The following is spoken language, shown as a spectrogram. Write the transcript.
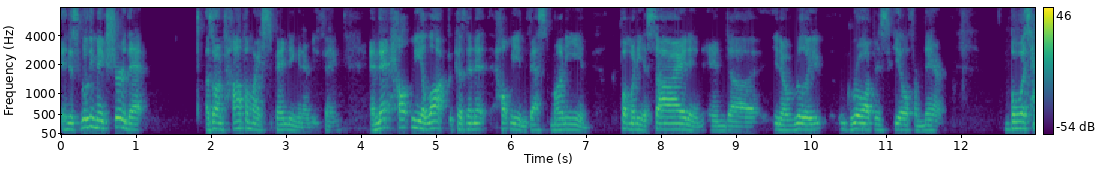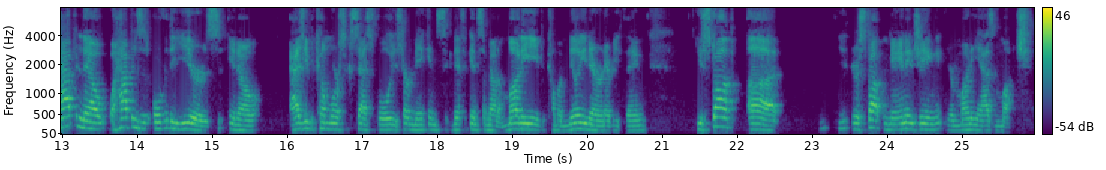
and just really make sure that I was on top of my spending and everything. And that helped me a lot because then it helped me invest money and put money aside and, and uh, you know, really grow up and scale from there. But what's happened now, what happens is over the years, you know, as you become more successful, you start making significant amount of money, you become a millionaire and everything. You stop, uh, you stop managing your money as much.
